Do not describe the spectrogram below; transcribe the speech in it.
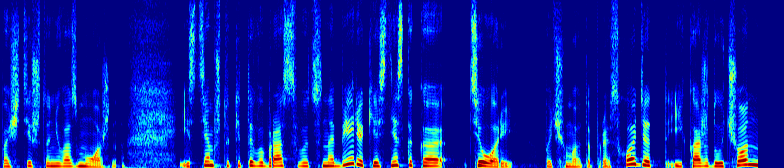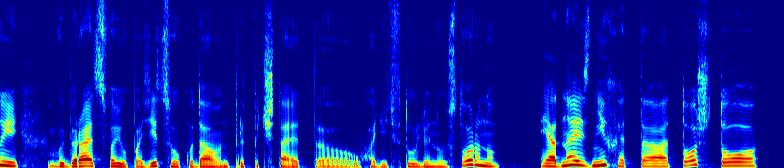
почти что невозможно. И с тем, что киты выбрасываются на берег, есть несколько теорий почему это происходит, и каждый ученый выбирает свою позицию, куда он предпочитает э, уходить в ту или иную сторону. И одна из них это то, что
